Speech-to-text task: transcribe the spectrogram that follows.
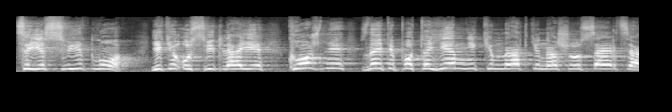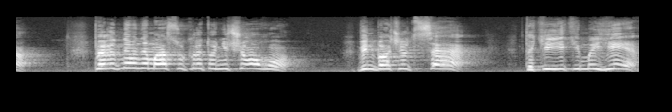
Це є світло, яке освітляє кожні, знаєте, потаємні кімнатки нашого серця. Перед ним нема сукрито нічого. Він бачить все, такі, які ми є.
